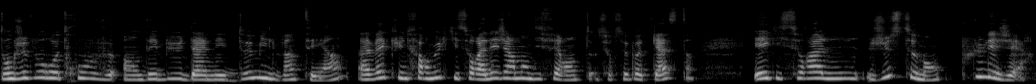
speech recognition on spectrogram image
Donc je vous retrouve en début d'année 2021 avec une formule qui sera légèrement différente sur ce podcast et qui sera justement plus légère.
